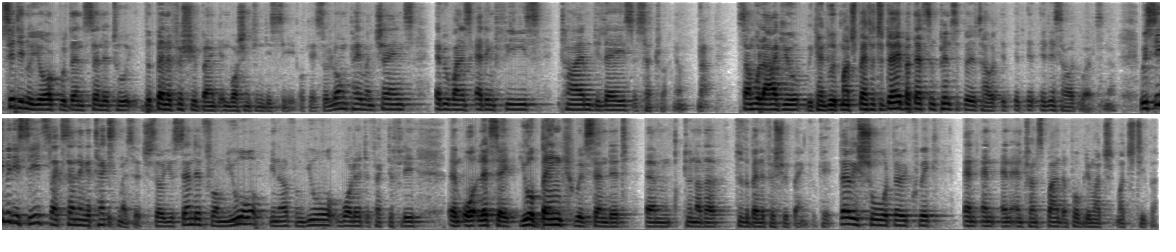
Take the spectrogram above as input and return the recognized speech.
Citi New York would then send it to the beneficiary bank in Washington, D.C. Okay, so long payment chains, everyone is adding fees, time, delays, etc. Yeah? Now, some will argue we can do it much better today, but that's in principle how it, it, it is how it works. Know. With CBDC, it's like sending a text message. So you send it from your, you know, from your wallet effectively, um, or let's say your bank will send it um, to another to the beneficiary bank. Okay, very short, very quick, and, and, and, and transparent, and probably much much cheaper.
